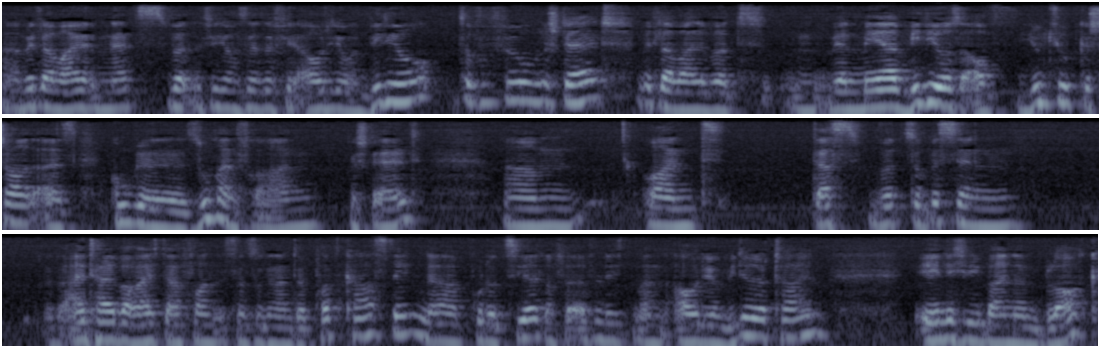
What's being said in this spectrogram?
Äh, mittlerweile im Netz wird natürlich auch sehr, sehr viel Audio und Video zur Verfügung gestellt. Mittlerweile wird, werden mehr Videos auf YouTube geschaut als Google Suchanfragen gestellt. Ähm, und das wird so ein bisschen, also ein Teilbereich davon ist das sogenannte Podcasting. Da produziert und veröffentlicht man Audio- und Videodateien. Ähnlich wie bei einem Blog,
